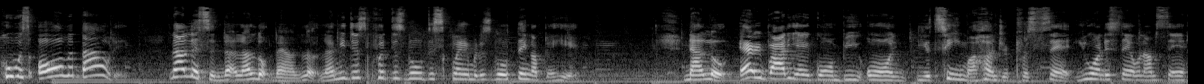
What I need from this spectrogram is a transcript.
who was all about it. Now, listen, now look down, look, let me just put this little disclaimer, this little thing up in here. Now, look, everybody ain't going to be on your team 100%. You understand what I'm saying?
